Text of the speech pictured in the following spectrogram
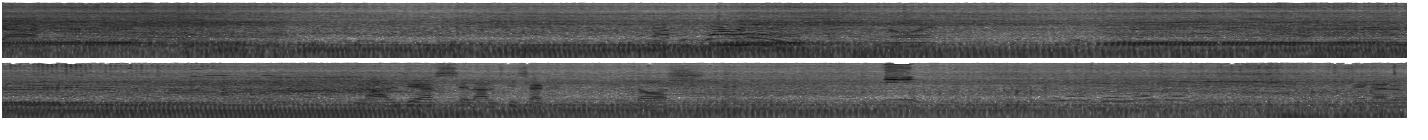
এই স্কুটিটা আট ট্রাফিক জ্যাম হয়ে গেল নয় লাল যে আসছে লাল টি শার্ট দশ এগারো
